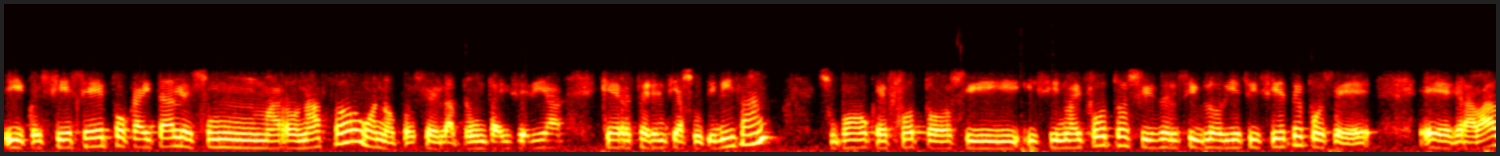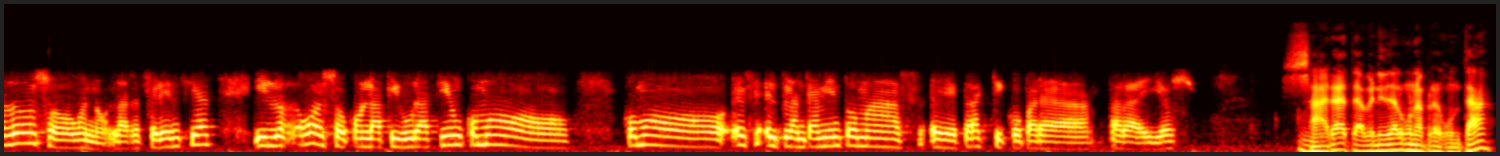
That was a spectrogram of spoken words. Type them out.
y pues si es época y tal es un marronazo, bueno, pues eh, la pregunta ahí sería qué referencias utilizan, supongo que fotos y, y si no hay fotos, si es del siglo XVII, pues eh, eh, grabados o bueno, las referencias y luego eso, con la figuración, cómo, cómo es el planteamiento más eh, práctico para, para ellos. Sara, ¿te ha venido alguna pregunta?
